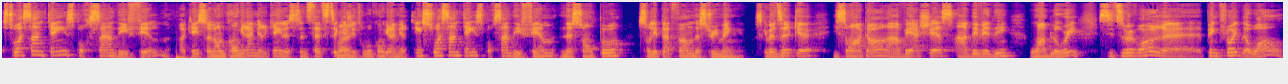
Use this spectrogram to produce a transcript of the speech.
75% des films, OK, selon le Congrès américain, là, c'est une statistique Ouais. que j'ai trouvée au Congrès américain, 75% des films ne sont pas sur les plateformes de streaming. Ce qui veut dire que ils sont encore en VHS, en DVD ou en Blu-ray. Si tu veux voir euh, Pink Floyd The Wall,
